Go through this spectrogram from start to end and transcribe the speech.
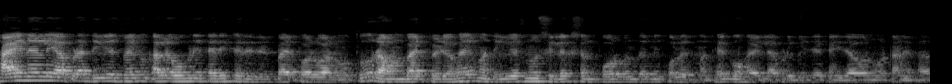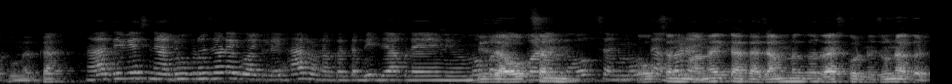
ફાઇનલી આપણા દિવ્યેશભાઈનું કાલે ઓગણીસ તારીખે રિઝલ્ટ બહાર પડવાનું હતું. રાઉન્ડ બહાર પડ્યો હોય એમાં દિવ્યેશનું સિલેક્શન પોરબંદરની કોલેજમાં થઈ ગયું હોય એટલે આપણે બીજે કંઈ જવાનું અટાણે થતું નથી કા? હા આ ઢોકળું જડે ગયો એટલે સારું ન કરતા બીજે આપણે એને બીજા ઓપ્શન ઓપ્શનમાં નાખ્યા હતા જામનગર રાજકોટ ને જુનાગઢ.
